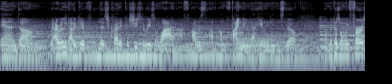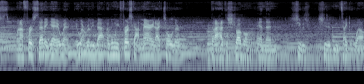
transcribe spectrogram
And um, I really got to give Liz credit because she's the reason why I, I was I'm, I'm, finding that healing even still. Um, because when we first when I first said it, yeah, it went it went really bad. Like when we first got married, I told her that I had to struggle, and then she was she didn't take it well,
